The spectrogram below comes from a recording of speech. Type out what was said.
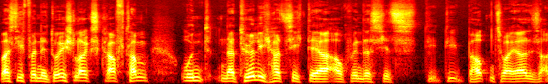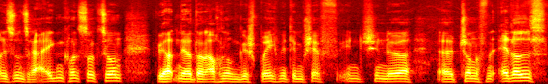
was die für eine Durchschlagskraft haben. Und natürlich hat sich der, auch wenn das jetzt, die, die behaupten zwar, ja, das ist alles unsere Eigenkonstruktion. Wir hatten ja dann auch noch ein Gespräch mit dem Chefingenieur äh, Jonathan Eddles.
